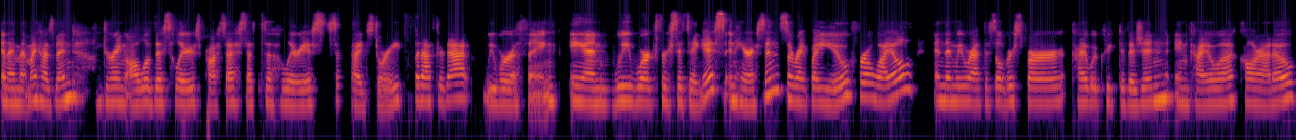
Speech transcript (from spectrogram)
And I met my husband during all of this hilarious process. That's a hilarious side story. But after that, we were a thing. And we worked for Sitz Angus in Harrison, so right by you for a while. And then we were at the Silver Spur Kiowa Creek Division in Kiowa, Colorado.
